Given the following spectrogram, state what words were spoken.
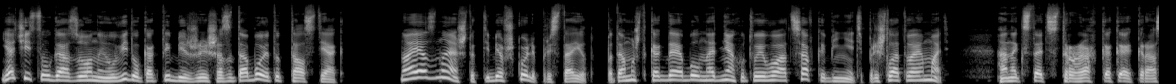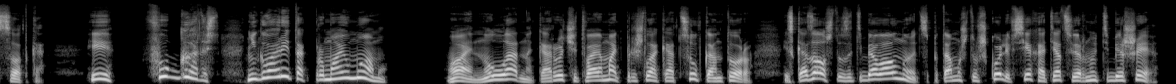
Я чистил газон и увидел, как ты бежишь, а за тобой этот толстяк. Ну а я знаю, что к тебе в школе пристают, потому что когда я был на днях у твоего отца в кабинете, пришла твоя мать. Она, кстати, страх какая красотка. И... Фу, гадость, не говори так про мою маму. «Ой, ну ладно, короче, твоя мать пришла к отцу в контору и сказала, что за тебя волнуется, потому что в школе все хотят свернуть тебе шею.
